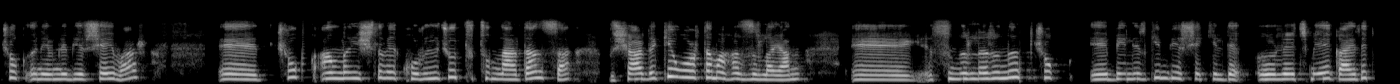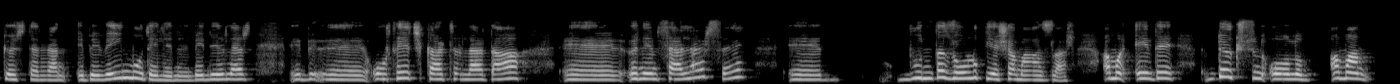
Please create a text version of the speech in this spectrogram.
çok önemli bir şey var. Eee, çok anlayışlı ve koruyucu tutumlardansa dışarıdaki ortamı hazırlayan, eee, sınırlarını çok, eee, belirgin bir şekilde öğretmeye gayret gösteren ebeveyn modelini belirler, eee, ortaya çıkartırlar, daha, eee, önemserlerse, eee, bunda zorluk yaşamazlar. Ama evde "Döksün oğlum, aman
